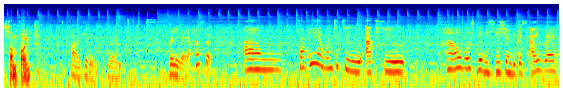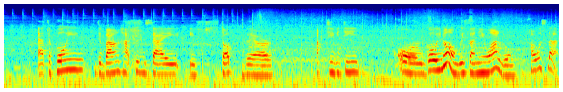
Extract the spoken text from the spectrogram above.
some point. Okay, great. It's really very awesome. Um, finally, I wanted to ask you, how was the decision? Because I read at a point the band had to decide if stop their activity or going on with a new album. How was that?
